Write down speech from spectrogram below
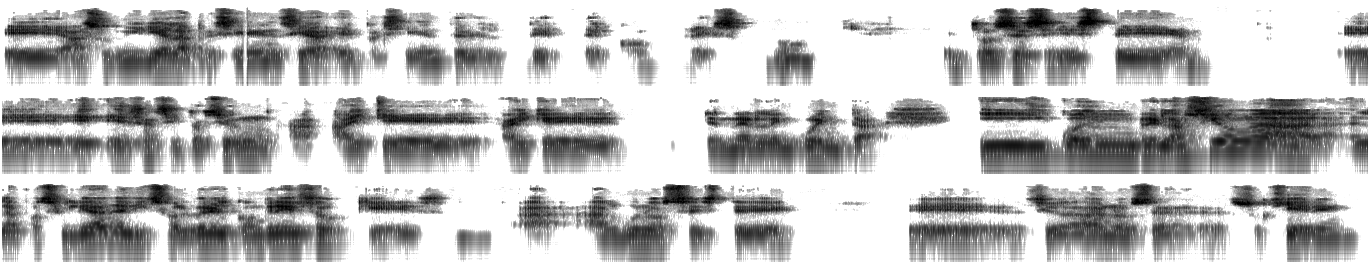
eh, asumiría la presidencia el presidente del, Congreso. ¿no? Entonces, este, eh, esa situación hay que, hay que tenerla en cuenta. Y con relación a la posibilidad de disolver el Congreso, que algunos este, eh, ciudadanos sugieren,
